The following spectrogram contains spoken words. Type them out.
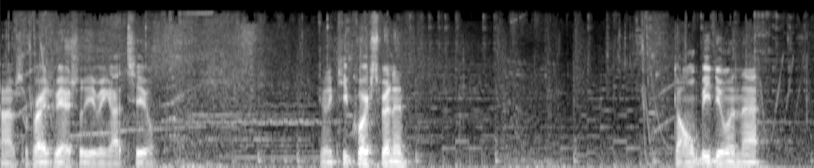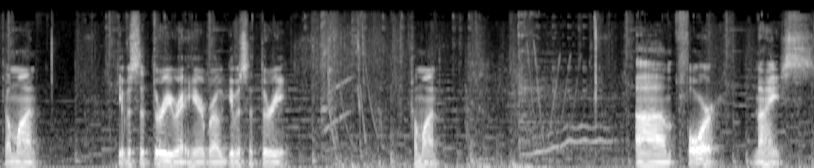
I'm surprised we actually even got two. Gonna keep quick spinning. Don't be doing that. Come on. Give us a three right here, bro. Give us a three. Come on. Um, four. Nice.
